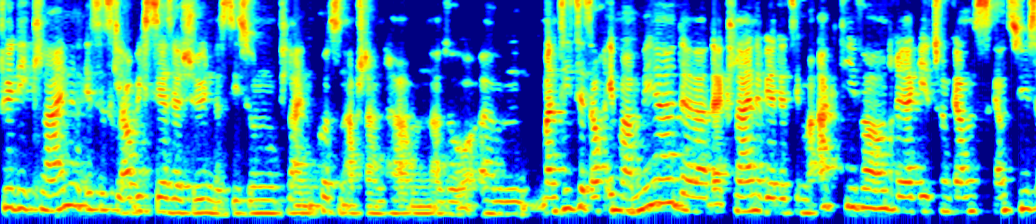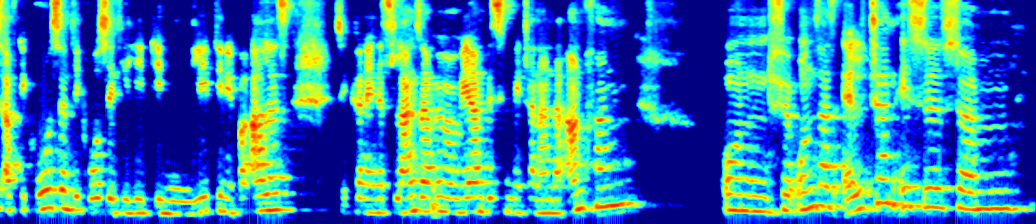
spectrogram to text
für die Kleinen ist es, glaube ich, sehr, sehr schön, dass sie so einen kleinen, kurzen Abstand haben. Also ähm, man sieht es jetzt auch immer mehr. Der, der Kleine wird jetzt immer aktiver und reagiert schon ganz, ganz süß auf die Große. Und die Große, die liebt ihn, liebt ihn über alles. Sie können jetzt langsam immer mehr ein bisschen miteinander anfangen. Und für uns als Eltern ist es, ähm,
